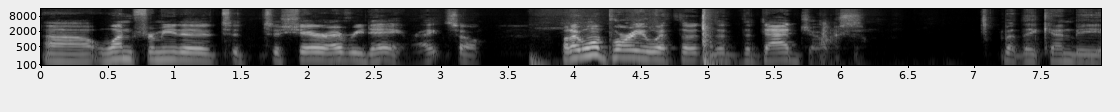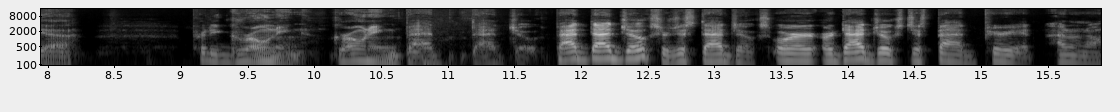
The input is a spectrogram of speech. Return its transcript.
uh, one for me to, to to share every day, right? So, but I won't bore you with the the, the dad jokes, but they can be uh, pretty groaning, groaning bad dad jokes. Bad dad jokes, or just dad jokes, or or dad jokes just bad. Period. I don't know.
